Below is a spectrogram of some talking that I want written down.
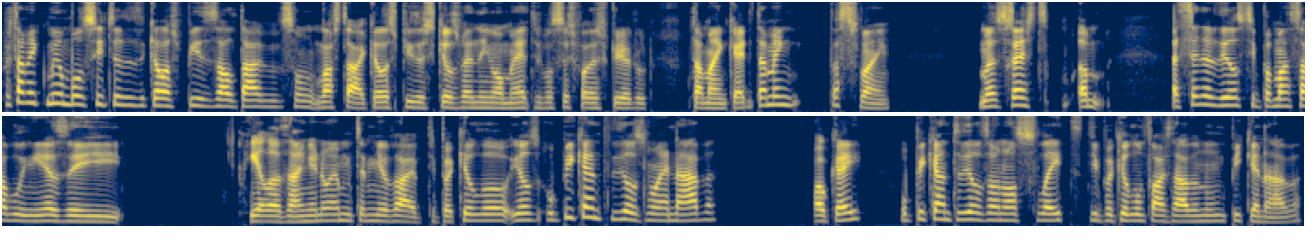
Mas também comi um bom sítio daquelas pizzas altago que são, lá está, aquelas pizzas que eles vendem ao metro e vocês podem escolher o tamanho que querem. Também está-se bem. Mas o resto, a, a cena deles, tipo a massa bolonhesa e e a lasanha não é muito a minha vibe. Tipo, aquilo, eles, o picante deles não é nada, ok? O picante deles é o nosso leite, tipo, aquilo não faz nada, não pica nada.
